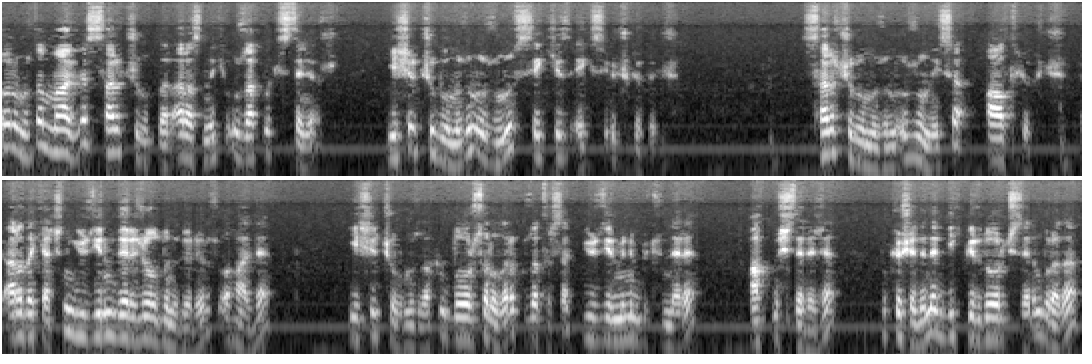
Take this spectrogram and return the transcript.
Sorumuzda mavi ve sarı çubuklar arasındaki uzaklık isteniyor. Yeşil çubuğumuzun uzunluğu 8 eksi 3 kök 3. Sarı çubuğumuzun uzunluğu ise 6 kök 3. Aradaki açının 120 derece olduğunu görüyoruz. O halde yeşil çubuğumuzu bakın doğrusal olarak uzatırsak 120'nin bütünleri 60 derece. Bu köşede de dik bir doğru çizelim. Burada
